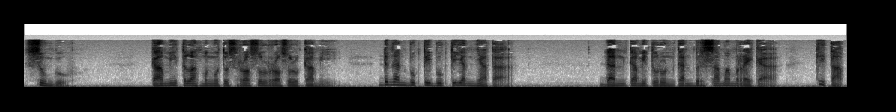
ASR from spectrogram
Sungguh, kami telah mengutus rasul-rasul kami dengan bukti-bukti yang nyata dan kami turunkan bersama mereka kitab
